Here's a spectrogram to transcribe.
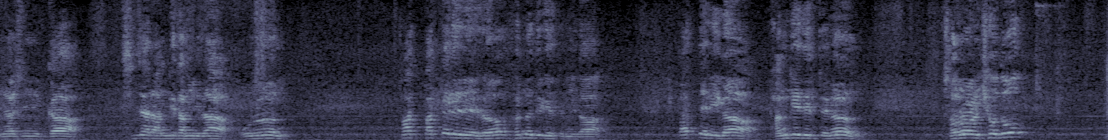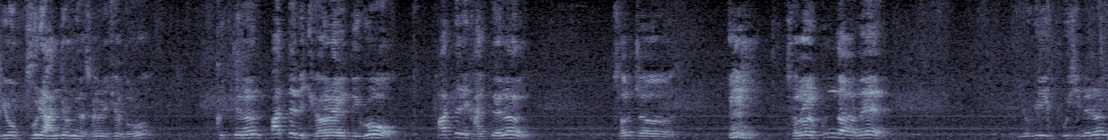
안녕하십니까 친절 안기사입니다. 오늘은 바, 배터리에 대해서 설명드리겠습니다. 배터리가 방제될 때는 전원을 켜도 이 불이 안 들어옵니다. 전원을 켜도. 그때는 배터리 교환해야 되고 배터리 갈 때는 저, 저 전원을 끈 다음에 여기 보시면은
